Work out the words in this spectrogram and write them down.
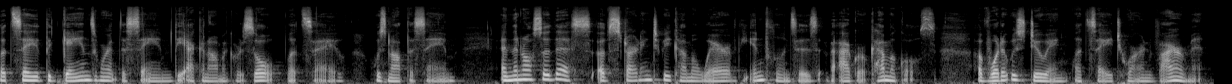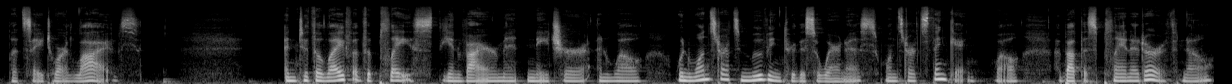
Let's say the gains weren't the same, the economic result, let's say, was not the same. And then also this of starting to become aware of the influences of agrochemicals, of what it was doing, let's say, to our environment, let's say, to our lives, and to the life of the place, the environment, nature, and well, when one starts moving through this awareness, one starts thinking, well, about this planet Earth, no?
